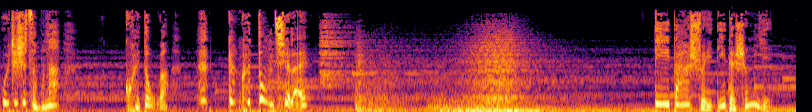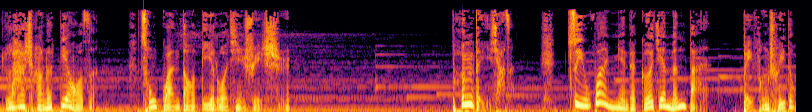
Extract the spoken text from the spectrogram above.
我这是怎么了？快动啊！赶快动起来！滴答水滴的声音拉长了调子，从管道滴落进水池。砰的一下子，最外面的隔间门板被风吹动，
